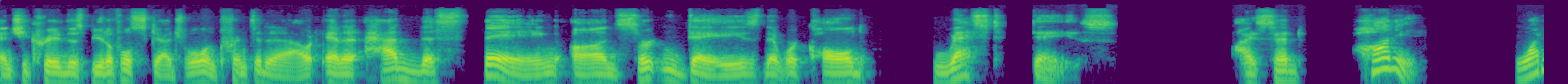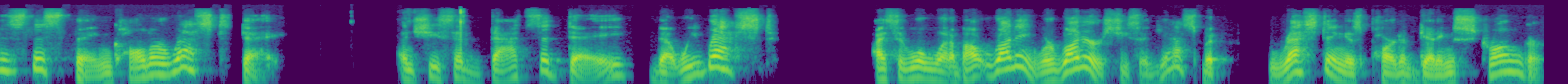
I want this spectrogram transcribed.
And she created this beautiful schedule and printed it out. And it had this thing on certain days that were called rest days. I said, Honey, what is this thing called a rest day? And she said, That's a day that we rest. I said, Well, what about running? We're runners. She said, Yes, but resting is part of getting stronger.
